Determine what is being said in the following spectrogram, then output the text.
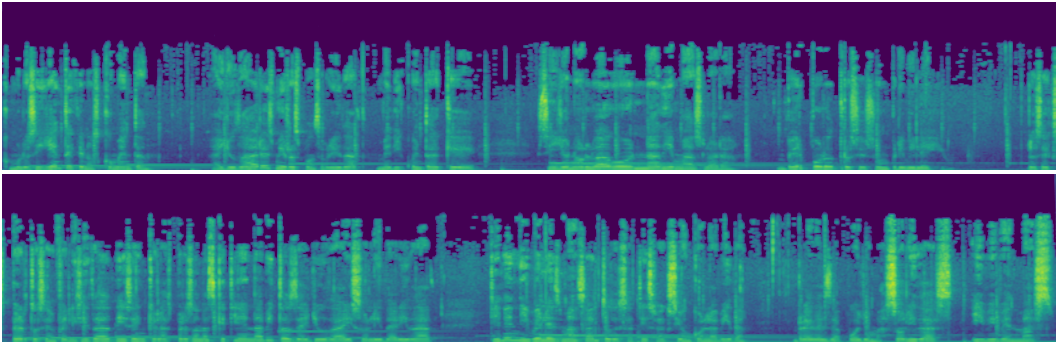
Como lo siguiente que nos comentan, ayudar es mi responsabilidad. Me di cuenta que si yo no lo hago, nadie más lo hará. Ver por otros es un privilegio. Los expertos en felicidad dicen que las personas que tienen hábitos de ayuda y solidaridad tienen niveles más altos de satisfacción con la vida, redes de apoyo más sólidas y viven más.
